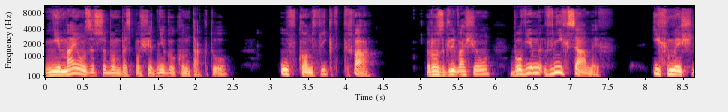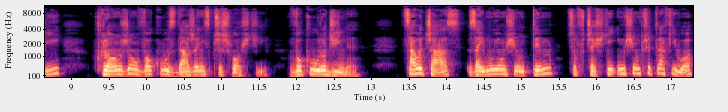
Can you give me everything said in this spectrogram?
nie mają ze sobą bezpośredniego kontaktu, ów konflikt trwa. Rozgrywa się bowiem w nich samych. Ich myśli krążą wokół zdarzeń z przeszłości, wokół rodziny. Cały czas zajmują się tym, co wcześniej im się przytrafiło,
